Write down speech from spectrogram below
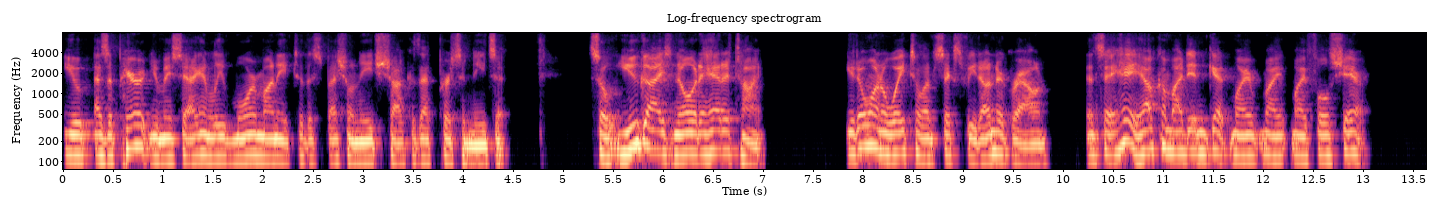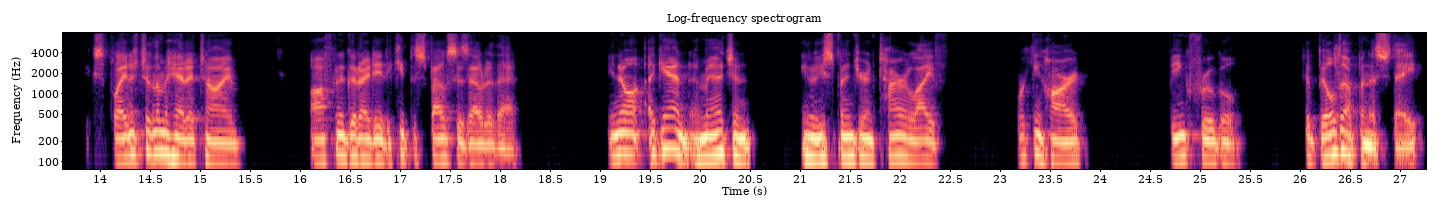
you as a parent, you may say, I'm going to leave more money to the special needs child because that person needs it. So you guys know it ahead of time. You don't want to wait till I'm six feet underground and say, hey, how come I didn't get my my my full share? Explain it to them ahead of time. Often a good idea to keep the spouses out of that. You know, again, imagine, you know, you spend your entire life working hard, being frugal to build up an estate,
